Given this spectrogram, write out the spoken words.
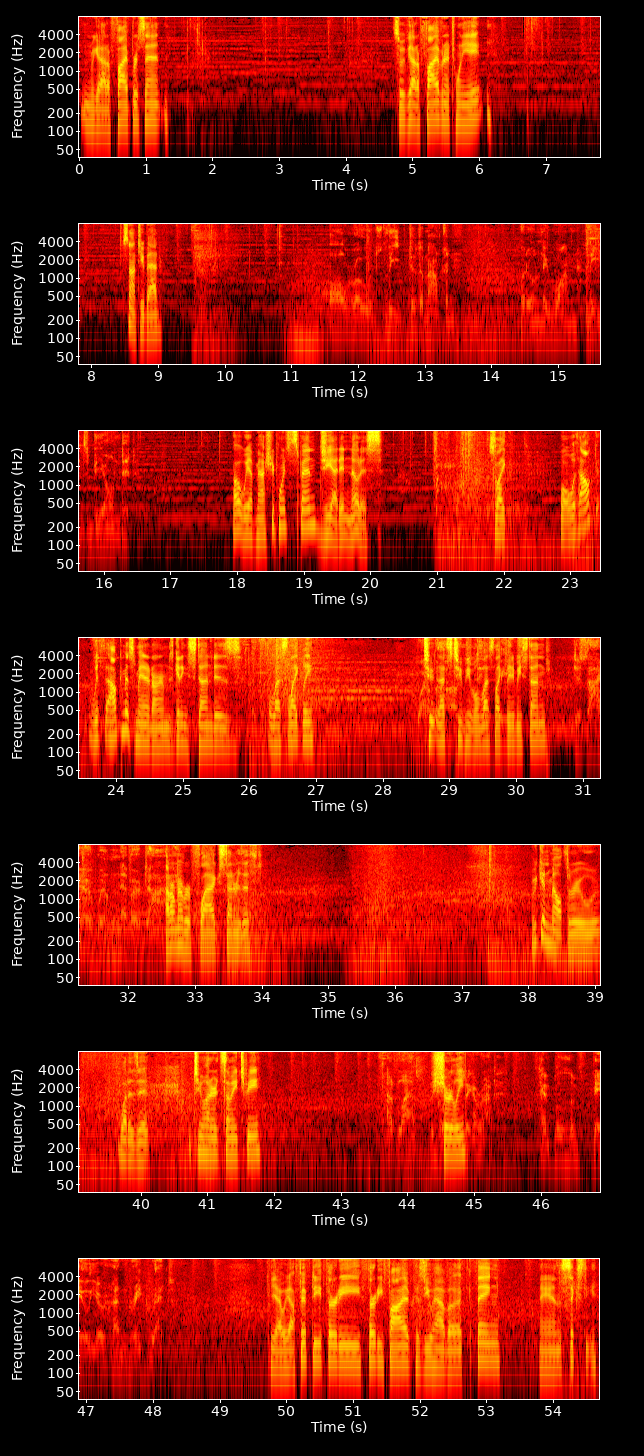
And we got a 5%. So we've got a 5 and a 28. It's not too bad. All roads lead to the mountain, but only one leads beyond it. Oh, we have mastery points to spend? Gee, I didn't notice. So like well with Al- with Alchemist Man at Arms getting stunned is less likely. Two, that's two people less likely to be stunned. Desire will never die. I don't remember flag stun resist. We can melt through what is it? 200 some HP? At last, Surely. Temple of failure and regret. Yeah, we got 50, 30, 35 cuz you have a thing and 60.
